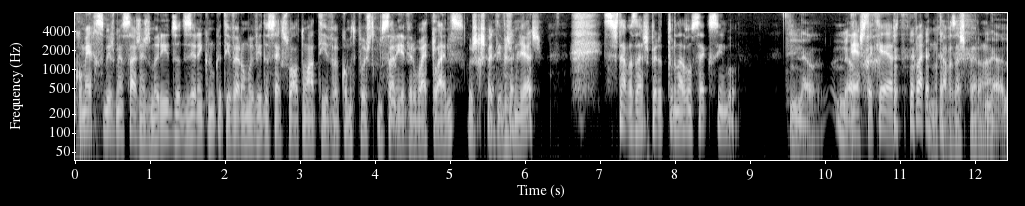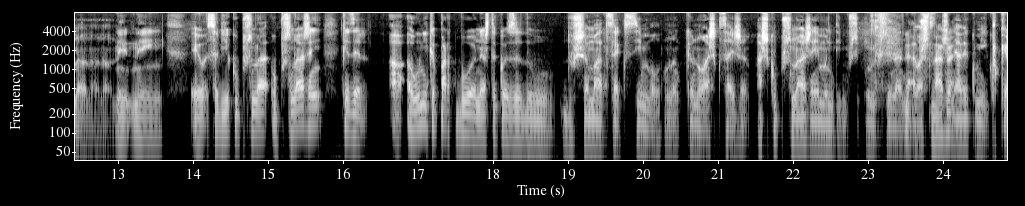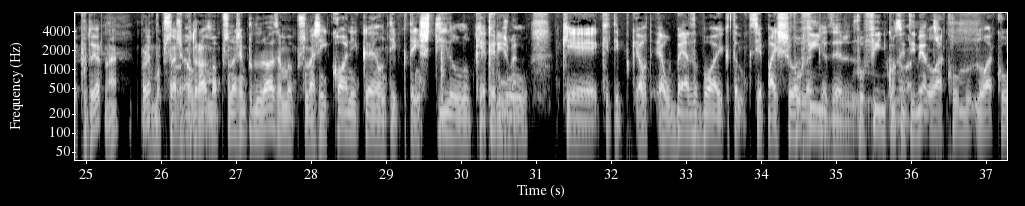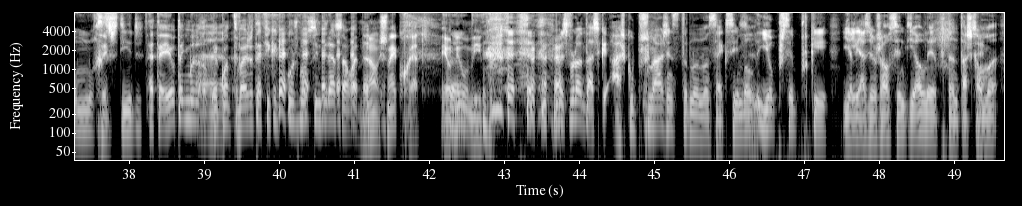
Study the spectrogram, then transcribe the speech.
como é receber mensagens de maridos a dizerem que nunca tiveram uma vida sexual tão ativa como depois de começarem a ver White Lines com as respectivas mulheres? Se estavas à espera de tornar um sex symbol. Não, não. Esta que é esta. Claro que não estavas à espera, não é? Não, não, não, não. Nem, nem- Eu sabia que o, o personagem, quer dizer, a, a única parte boa nesta coisa do, do chamado sex symbol, não- que eu não acho que seja, acho que o personagem é muito impres- impressionante. Não, a personagem- tem a ver comigo. Porque é poder, não é? É uma personagem É poderosa. uma personagem poderosa, é uma personagem icónica, é um tipo que tem estilo, que é Carisma. cool, que é, que é tipo, é o, é o bad boy que, tam- que se apaixona. Fofinho, quer dizer, fofinho, com não, sentimentos. Não há como, não há como resistir. Até eu tenho uma. Ah. eu Quando te vejo, até fico aqui com os bolsos em direção. Não, isto não é correto. É o meu amigo. Mas pronto, acho que, acho que o personagem se tornou num sex symbol e eu percebo porquê. E aliás, eu já o senti ao ler, portanto, acho que há uma.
